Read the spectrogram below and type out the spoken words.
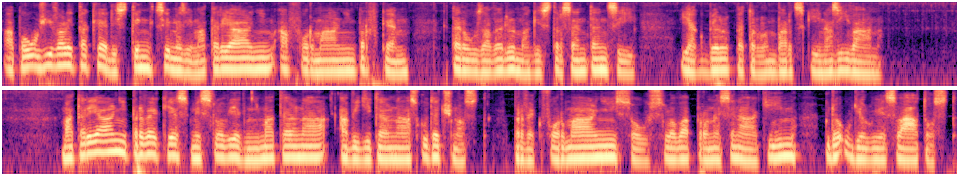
a používali také distinkci mezi materiálním a formálním prvkem, kterou zavedl magistr sentencí, jak byl Petr Lombardský nazýván. Materiální prvek je smyslově vnímatelná a viditelná skutečnost. Prvek formální jsou slova pronesená tím, kdo uděluje svátost.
